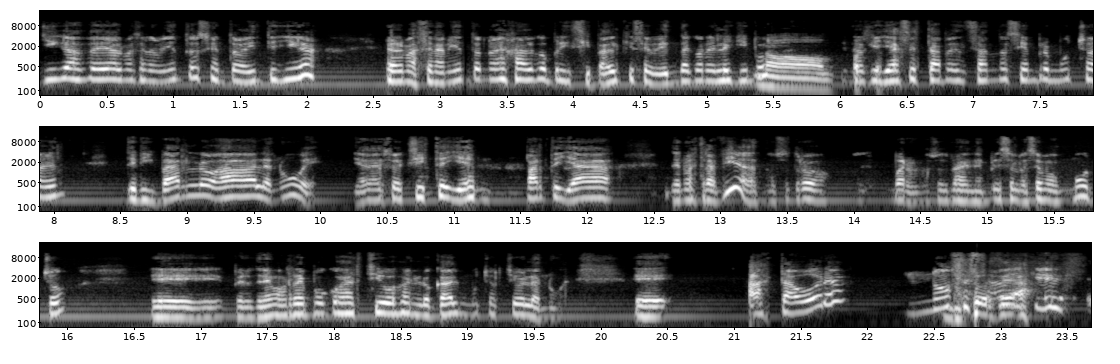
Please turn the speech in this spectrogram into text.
gigas de almacenamiento, 120 gigas, el almacenamiento no es algo principal que se venda con el equipo, No. sino que ya se está pensando siempre mucho en derivarlo a la nube. Ya eso existe y es parte ya de nuestras vidas. Nosotros, bueno, nosotros en la empresa lo hacemos mucho, eh, pero tenemos re pocos archivos en local, muchos archivos en la nube. Eh, hasta ahora no se O sabe sea, qué es.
